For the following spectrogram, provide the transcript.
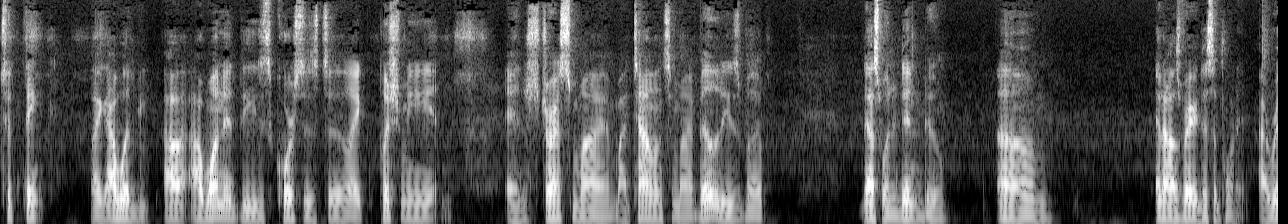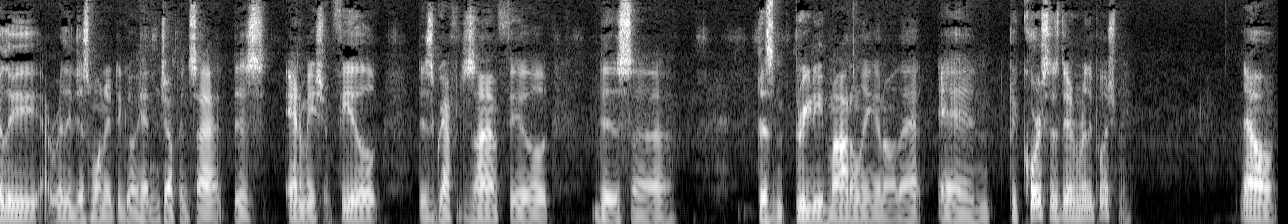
to think. Like I would I, I wanted these courses to like push me and and stress my my talents and my abilities, but that's what it didn't do. Um and I was very disappointed. I really, I really just wanted to go ahead and jump inside this animation field, this graphic design field, this uh, this 3D modeling and all that. And the courses didn't really push me. Now,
